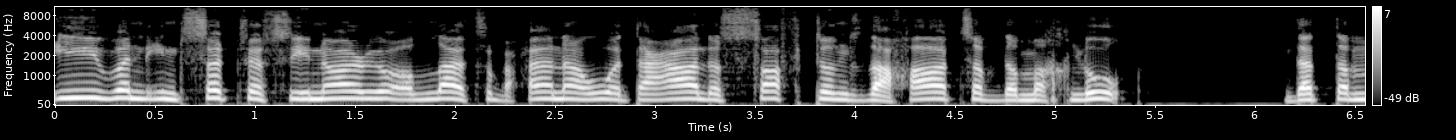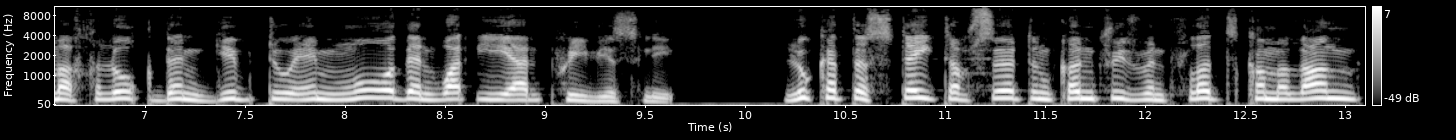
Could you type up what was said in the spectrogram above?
even in such a scenario, Allah subhanahu wa ta'ala softens the hearts of the makhluk, that the makhluk then give to him more than what he had previously. Look at the state of certain countries when floods come along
